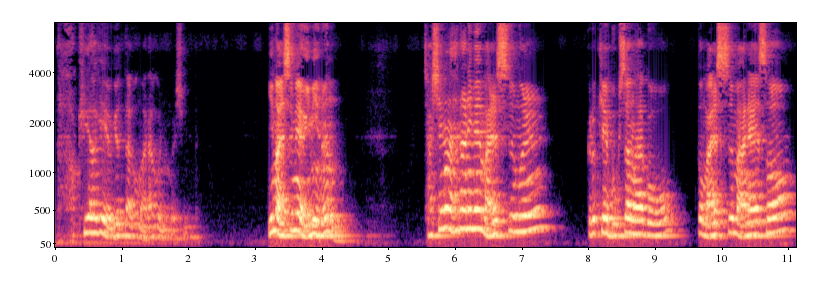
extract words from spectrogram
더 귀하게 여겼다고 말하고 있는 것입니다. 이 말씀의 의미는 자신은 하나님의 말씀을 그렇게 묵상하고 또 말씀 안에서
